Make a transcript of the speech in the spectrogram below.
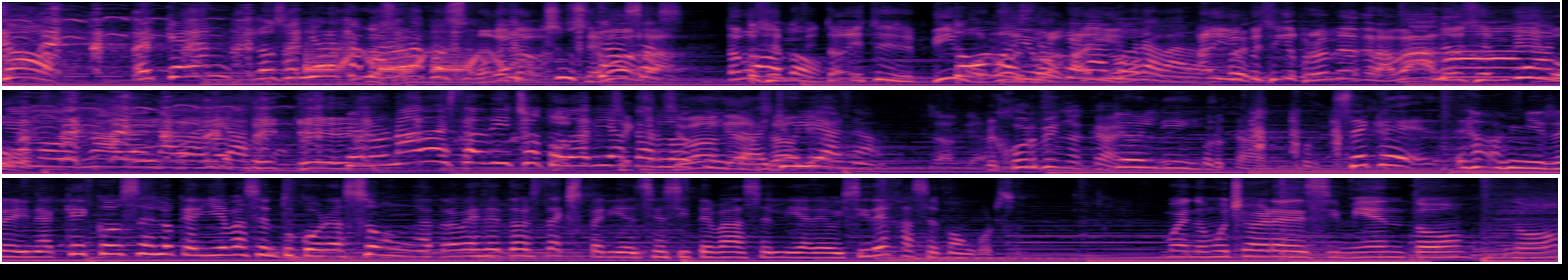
no, eh, quedan los señores camarógrafos No, en sus se casas borra. Estamos Estamos en, todo. esto- es en vivo, Todo ¿no? está quedando ay, grabado. Ay, yo pensé que el programa era grabado, No, es en vivo. mi amor, nada, nada, ya. Pero nada está dicho todavía, Carlotita. Juliana. Mejor ven acá. Yuli. Por acá. por acá. sé que, mi reina, ¿qué cosa es lo que llevas en tu corazón a través de toda esta experiencia si te vas el día de hoy, si dejas el concurso? Bueno, mucho agradecimiento, ¿no?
